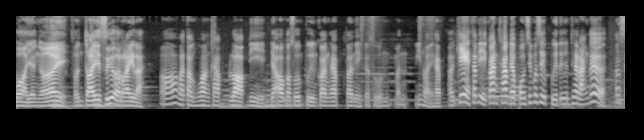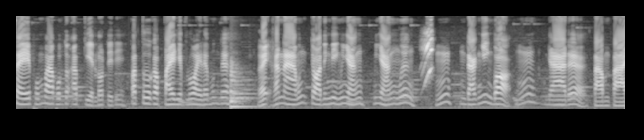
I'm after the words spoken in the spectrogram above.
ว่ายังไง สนใจซื้ออะไรล่ะ อ๋อมาต้องห่วงครับ รอบนี้อย่าเอากระสุนปืนก่อนครับ ตอนนี้กระสุนมันมีหน่อยครับ โอเคทำนีก่อนครับ เดี๋ยวผมซิมาซื้อปืนอื่นเท่าหลังเด้อ ต้องใส่ผมว่าผมต้องอัปเกรดรถเลยดิ ประตูก็ไปเรียบร้อยแล้วมึงเด้อ เฮ้ยขันหนามึงจอดนิ่งๆไม่หยังไม่หยังมึงหืมมึงดักยิงบ่หืมอย่าเด้อ ตามตาย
